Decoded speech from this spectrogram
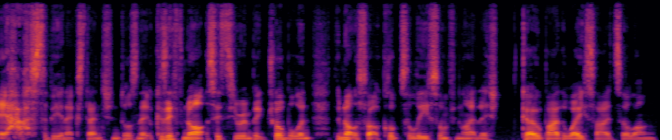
It has to be an extension, doesn't it? Because if not, City are in big trouble, and they're not the sort of club to leave something like this go by the wayside so long.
